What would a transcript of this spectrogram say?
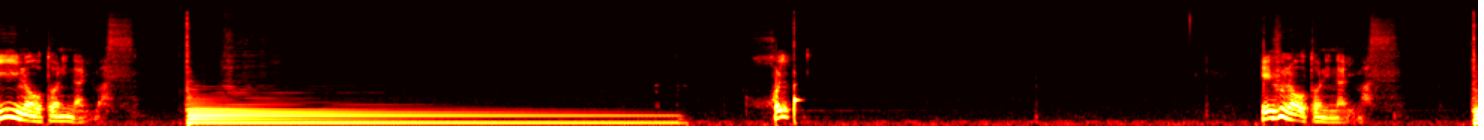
E の音になります。はい。F の音になります。は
